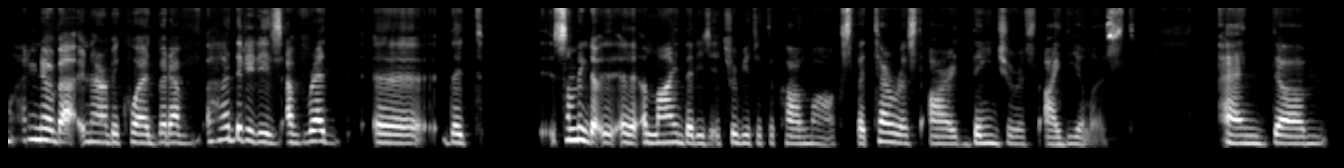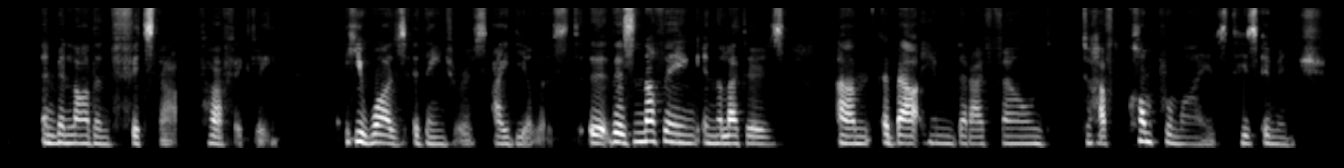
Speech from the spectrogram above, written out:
I don't know about an Arabic word, but I've heard that it is. I've read uh, that something that uh, a line that is attributed to Karl Marx that terrorists are dangerous idealists, and um, and Bin Laden fits that perfectly. He was a dangerous idealist. Uh, there's nothing in the letters um, about him that I found to have compromised his image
